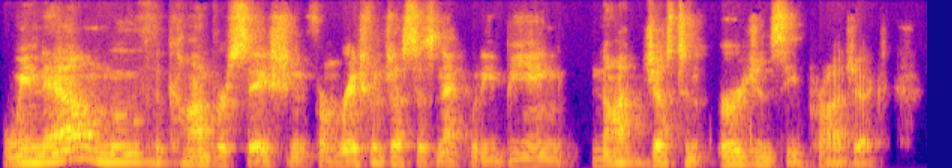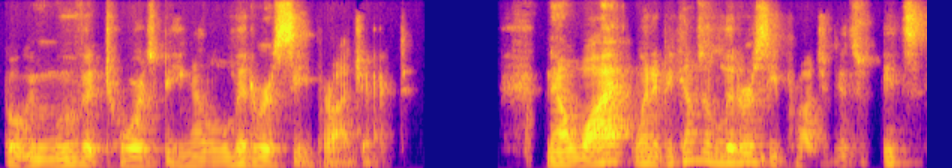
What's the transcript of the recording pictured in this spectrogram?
we now move the conversation from racial justice and equity being not just an urgency project, but we move it towards being a literacy project. Now, why when it becomes a literacy project, it's it's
